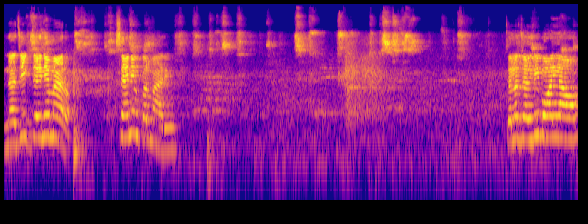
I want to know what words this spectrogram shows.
નજીક જઈને મારો. શેની ઉપર માર્યું? ચલો જલ્દી બોલ લાવો.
